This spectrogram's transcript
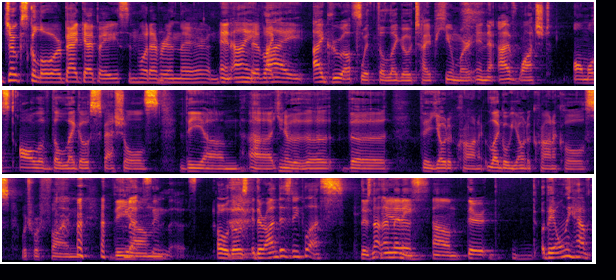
jokes galore, bad guy base and whatever in there. And, And I, like, I, I grew up with the Lego type humor, and I've watched almost all of the Lego specials. The, um, uh, you know, the the the Yoda Chron- Lego Yoda Chronicles, which were fun. The um, seen those. Oh, those they're on Disney Plus. There's not that Yes. many. Um, they're they only have.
